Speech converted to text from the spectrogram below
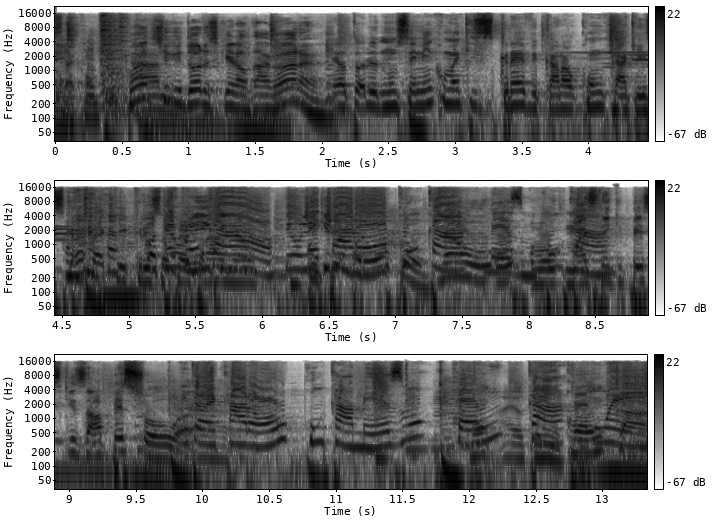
isso é complicado. Quantos seguidores que ela tá agora? Eu, tô- eu não sei nem como é que escreve Carol com K. Quem escreve aqui, Christopher tem um Brown. link, tem um link É no grupo. com K Não, mesmo, o- com Mas K. tem que pesquisar a pessoa. Então é Carol com K mesmo, com Ah, eu K, tenho com com K.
